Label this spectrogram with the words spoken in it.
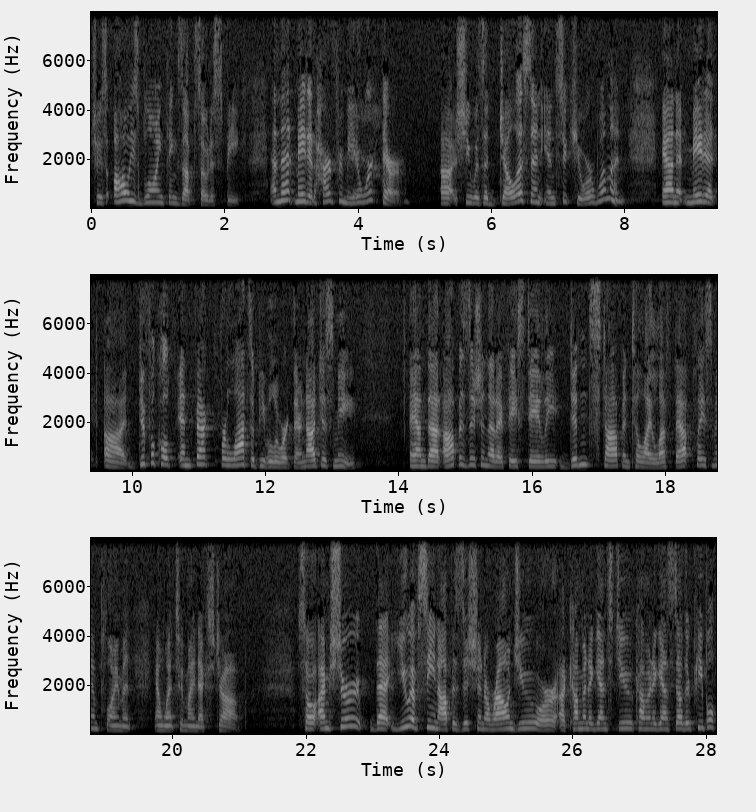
She was always blowing things up, so to speak. And that made it hard for me to work there. Uh, she was a jealous and insecure woman. And it made it uh, difficult, in fact, for lots of people who work there, not just me. And that opposition that I faced daily didn't stop until I left that place of employment and went to my next job. So I'm sure that you have seen opposition around you or uh, coming against you, coming against other people.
